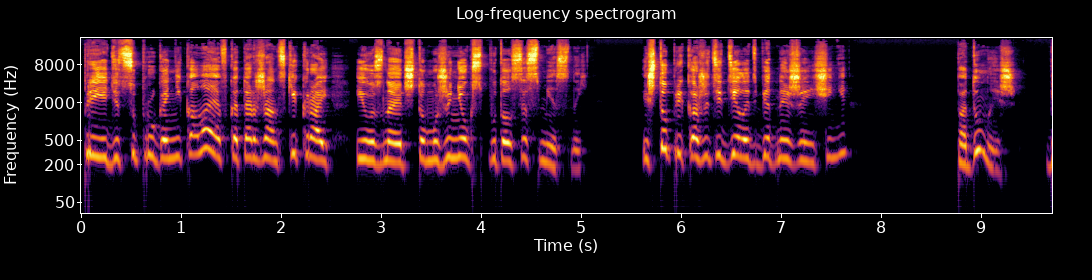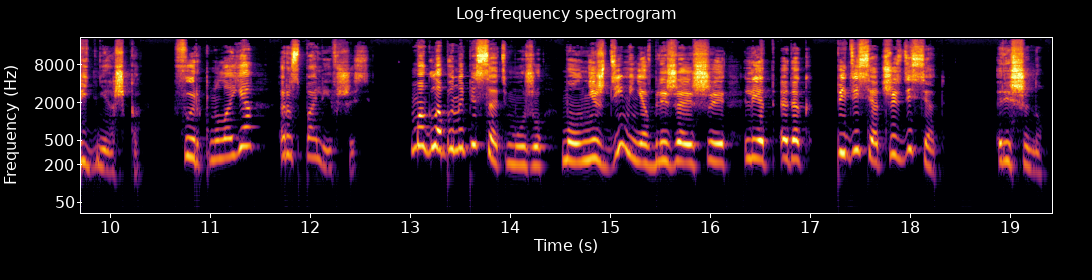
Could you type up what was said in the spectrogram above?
приедет супруга Николая в Каторжанский край и узнает, что муженек спутался с местной. И что прикажете делать бедной женщине? Подумаешь, бедняжка, фыркнула я, распалившись. Могла бы написать мужу, мол, не жди меня в ближайшие лет эдак Пятьдесят-шестьдесят. Решено.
